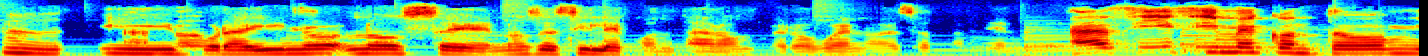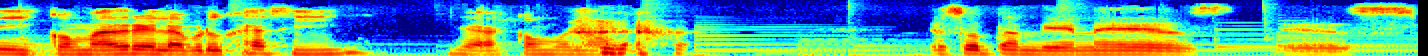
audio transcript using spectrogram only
Mm, Y por ahí no, no sé, no sé si le contaron, pero bueno, esa también es- Ah, sí, sí, me contó mi comadre la bruja, sí. Ya, cómo no. eso también es, es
